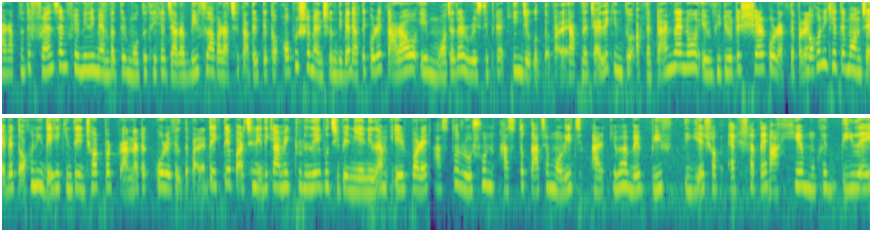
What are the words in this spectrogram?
আর আপনাদের ফ্রেন্ডস অ্যান্ড ফ্যামিলি মেম্বারদের মধ্যে থেকে যারা বিফ লাভার আছে, তাদেরকে তো অবশ্যই মেনশন দিবেন যাতে করে তারাও এই মজাদার রেসিপিটা এনজয় করতে পারে। আপনি চাইলে কিন্তু আপনার টাইম লাইনেও এই ভিডিওটা শেয়ার করে রাখতে পারেন। তখনই খেতে মন চাইবে, তখনই দেখে কিন্তু এই ঝটপট রান্নাটা করে ফেলতে পারেন। দেখতে পারছেন, এদিকে আমি একটু লেবু চিপে নিয়ে নিলাম। এরপরে আস্ত রসুন, আস্ত কাঁচা মরিচ আর এভাবে বিফ দিয়ে সব একসাথে মাখিয়ে মুখে দিলেই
